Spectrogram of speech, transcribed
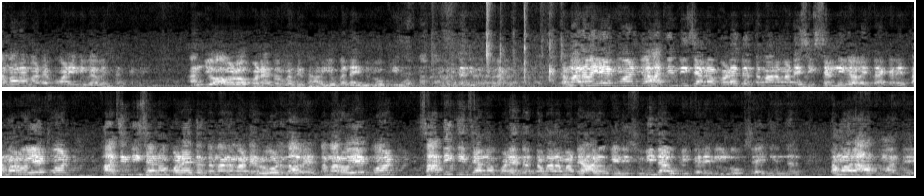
તમારા માટે પાણીની વ્યવસ્થા કરે. અને જો અવળો પડે તો પછી ઢાળીઓ બનાવીને રોકી નાખે. તમારો એક વોટ જો સાચી દિશાનો પડે તો તમારા માટે શિક્ષણની વ્યવસ્થા કરે. તમારો એક વોટ સાચી દિશાનો પડે તો તમારા માટે રોડ લાવે. તમારો એક વોટ સાચી દિશાનો પડે તો તમારા માટે આરોગ્યની સુવિધા ઊભી કરેલી લોકશાહીની અંદર તમારા હાથમાં છે.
